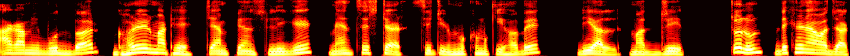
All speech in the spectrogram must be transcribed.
আগামী বুধবার ঘরের মাঠে চ্যাম্পিয়ন্স লিগে ম্যানচেস্টার সিটির মুখোমুখি হবে রিয়াল মাদ্রিদ। চলুন দেখে নেওয়া যাক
